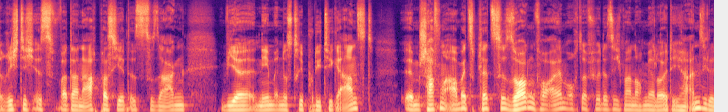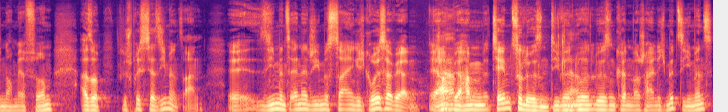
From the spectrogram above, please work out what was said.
richtig ist, was danach passiert ist, zu sagen, wir nehmen Industriepolitik ernst, ähm, schaffen Arbeitsplätze, sorgen vor allem auch dafür, dass sich mal noch mehr Leute hier ansiedeln, noch mehr Firmen. Also du sprichst ja Siemens an. Äh, Siemens Energy müsste eigentlich größer werden. Ja, wir haben Themen zu lösen, die wir Klar. nur lösen können wahrscheinlich mit Siemens.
